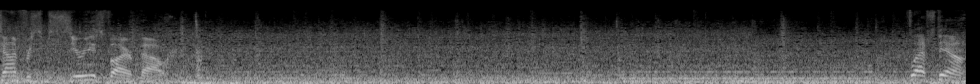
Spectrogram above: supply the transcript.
Time for some serious firepower. Flaps down.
